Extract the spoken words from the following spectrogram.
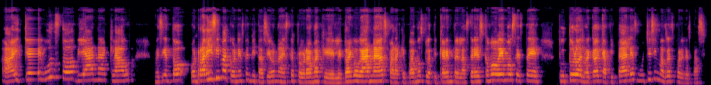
Ay, qué gusto, Diana, Clau. Me siento honradísima con esta invitación a este programa que le traigo ganas para que podamos platicar entre las tres. ¿Cómo vemos este futuro del mercado de capitales? Muchísimas gracias por el espacio.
